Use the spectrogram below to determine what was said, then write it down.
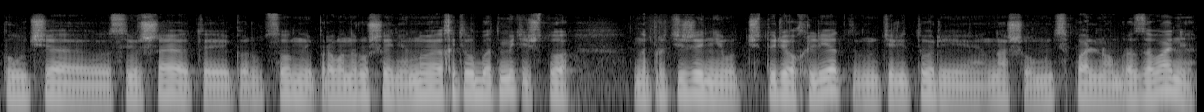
получа, совершают э, коррупционные правонарушения. Но я хотел бы отметить, что на протяжении вот четырех лет на территории нашего муниципального образования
